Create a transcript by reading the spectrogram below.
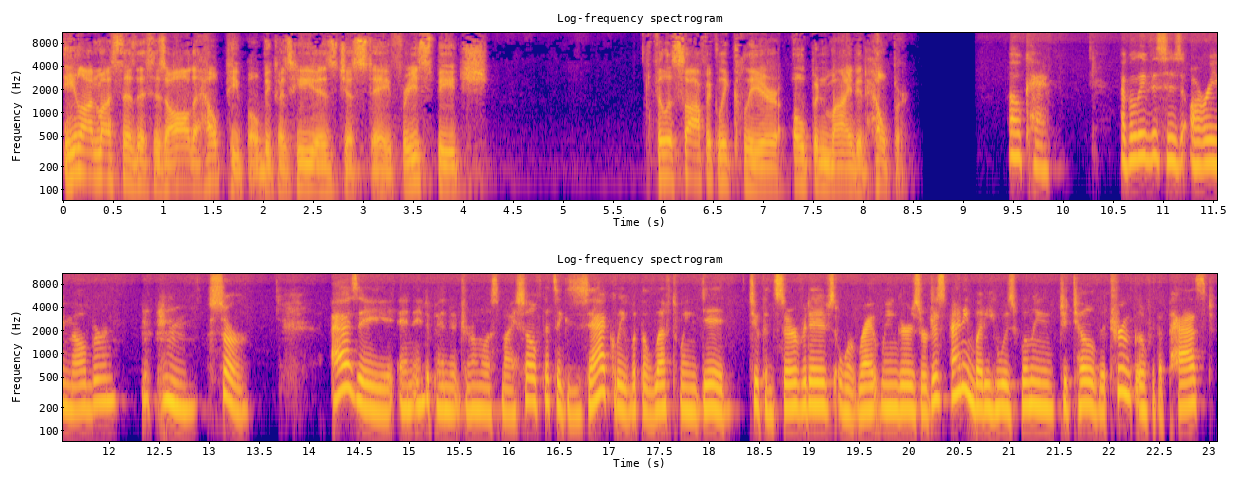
Elon Musk says this is all to help people because he is just a free speech philosophically clear, open minded helper. Okay. I believe this is Ari Melber. Sir, as a an independent journalist myself, that's exactly what the left wing did to conservatives or right wingers or just anybody who was willing to tell the truth over the past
